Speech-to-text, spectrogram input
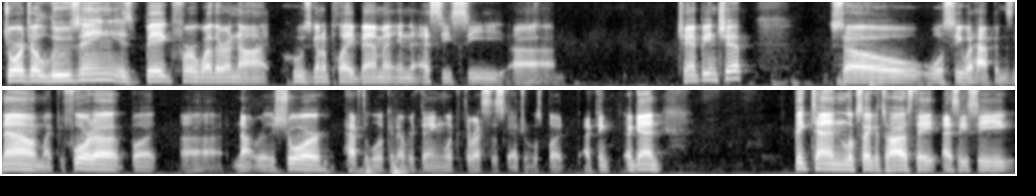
Georgia losing is big for whether or not who's going to play Bama in the SEC uh, championship. So we'll see what happens now. It might be Florida, but uh, not really sure. Have to look at everything, look at the rest of the schedules. But I think, again, Big Ten looks like it's Ohio State. SEC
